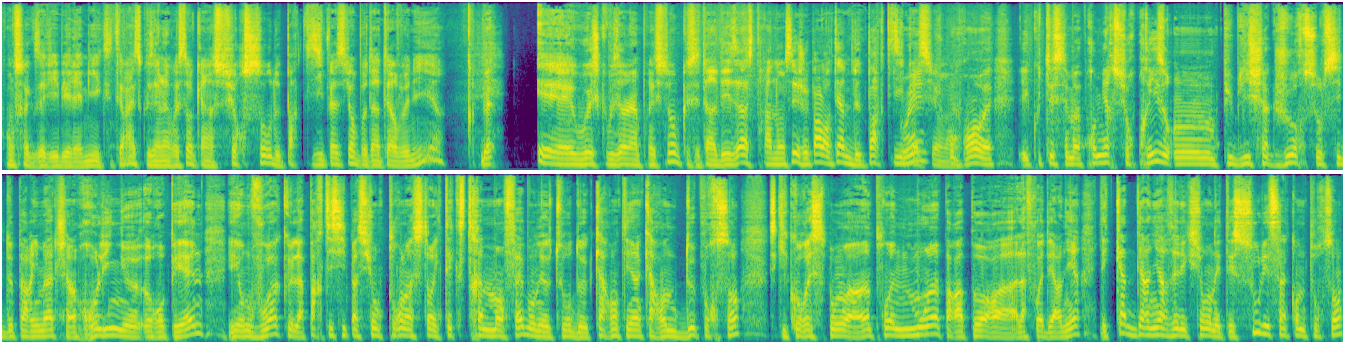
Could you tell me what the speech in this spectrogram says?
François-Xavier Bellamy, etc. Est-ce que vous avez l'impression qu'un sursaut de participation peut intervenir? Ben- Et, Ou est-ce que vous avez l'impression que c'est un désastre annoncé? Je parle en termes de Oui, participation. je hein. comprends. ouais. Écoutez, c'est ma première surprise. On publie chaque jour sur le site de Paris Match un rolling euh, européenne et on voit que la participation pour l'instant est extrêmement faible. On est autour de 41-42%, ce qui correspond à un point de moins par rapport à la fois dernière. Les quatre dernières élections, on était sous les 50%.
